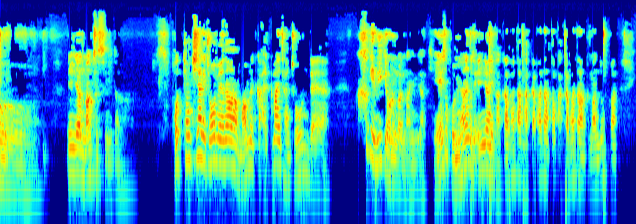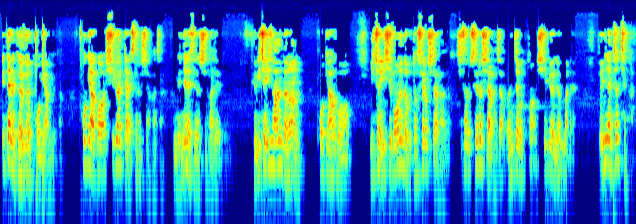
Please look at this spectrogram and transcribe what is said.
어, 1년 망쳤습니다. 보통 시작이 좋으면 마무리 깔끔하게 잘 좋은데 크게 위기 오는 건 아닙니다. 계속 고민하는 거죠. 1년이 갑갑하다, 갑갑하다, 또 갑갑하다, 그만둘까. 이때는 결국엔 포기합니다. 포기하고 12월 달에 새로 시작하자. 그럼 내년에 새로 시작하자. 2024년도는 포기하고 2025년도부터 새로 시작하자. 새로 시작하자. 언제부터? 12월 연말에. 1년 전체 가다.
